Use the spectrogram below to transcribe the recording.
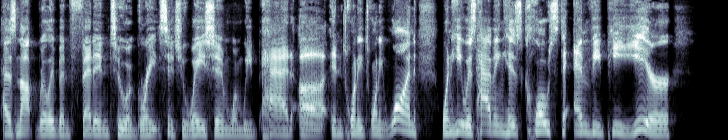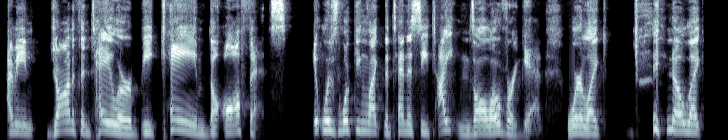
has not really been fed into a great situation when we had uh in 2021 when he was having his close to MVP year. I mean Jonathan Taylor became the offense. It was looking like the Tennessee Titans all over again where like you know, like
